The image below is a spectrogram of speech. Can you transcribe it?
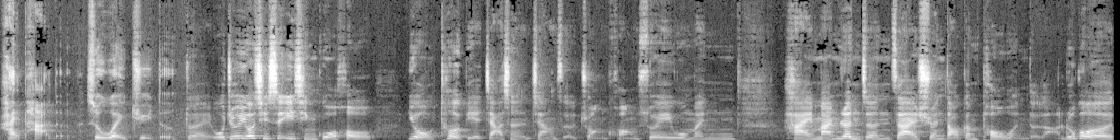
害怕的。是畏惧的，对，我觉得尤其是疫情过后，又特别加深了这样子的状况，所以我们还蛮认真在宣导跟 Po 文的啦。如果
